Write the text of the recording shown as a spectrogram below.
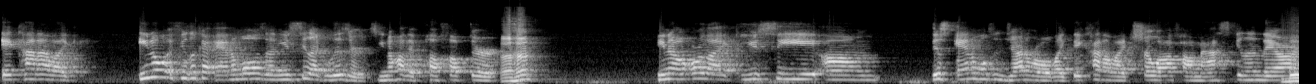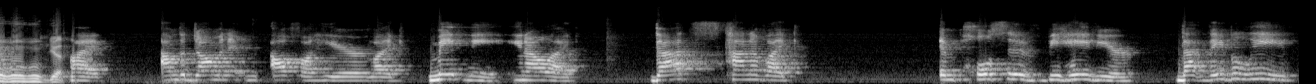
it kind of like you know if you look at animals and you see like lizards, you know how they puff up their uh huh. you know, or like you see um just animals in general, like they kind of like show off how masculine they are. Yeah. like I'm the dominant alpha here, like mate me, you know, like that's kind of like impulsive behavior that they believe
